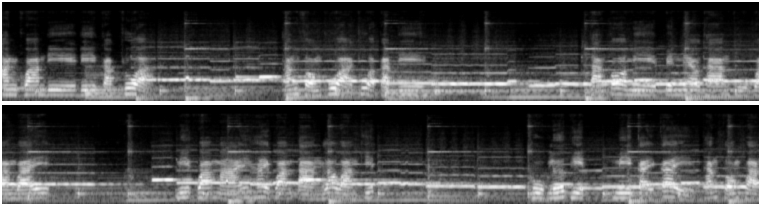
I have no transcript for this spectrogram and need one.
อันความดีดีกับชั่ว ทั้งสองขั้วชั่วกับดี ต่างก็มีเป็นแนวทางถูกวางไว้ มีความหมายให้ความต่างระหว่างคิด ถูกหรือผิดมีไกลใกล้ทั้งสองฝั่ง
